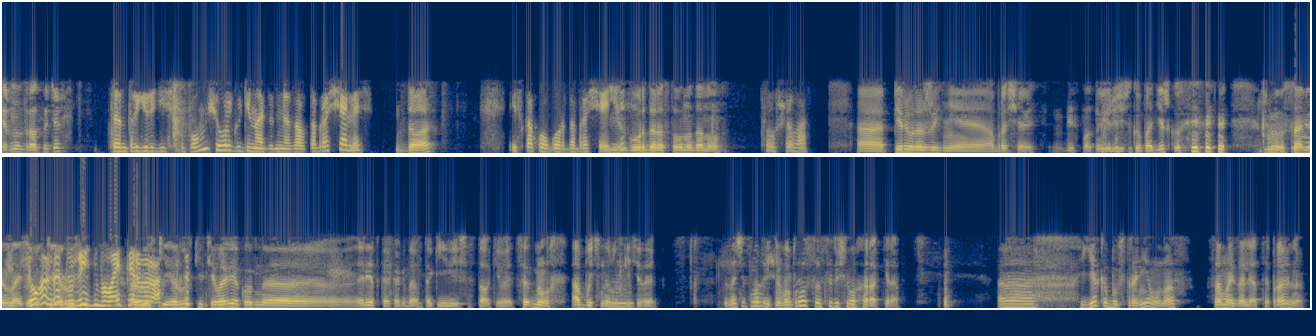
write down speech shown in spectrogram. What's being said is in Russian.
Верно, здравствуйте. Центр юридической помощи. Ольга Геннадьевна меня зовут. Обращались? Да, Из какого города обращаетесь? из города Ростова-на-Дону. Слушаю вас. А, Первый раз в жизни обращаюсь в бесплатную юридическую поддержку. Ну, сами знаете, Все когда в жизни бывает первый раз. русский, человек, он э, редко когда в такие вещи сталкивается. Ну, обычный русский человек. Значит, смотрите, вопрос следующего характера. Якобы в стране у нас самоизоляция, правильно?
